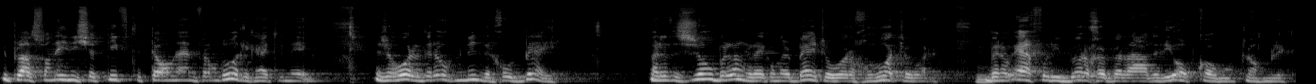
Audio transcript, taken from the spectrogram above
In plaats van initiatief te tonen en verantwoordelijkheid te nemen. En ze horen er ook minder goed bij. Maar het is zo belangrijk om erbij te horen, gehoord te worden. Ik ben ook erg voor die burgerberaden die opkomen op het ogenblik.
